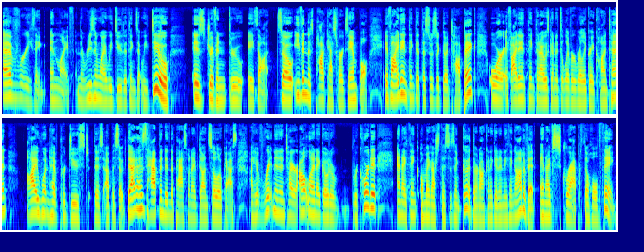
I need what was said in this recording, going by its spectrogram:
Everything in life. And the reason why we do the things that we do is driven through a thought. So, even this podcast, for example, if I didn't think that this was a good topic, or if I didn't think that I was going to deliver really great content, I wouldn't have produced this episode. That has happened in the past when I've done solo casts. I have written an entire outline, I go to record it, and I think, oh my gosh, this isn't good. They're not going to get anything out of it. And I've scrapped the whole thing.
